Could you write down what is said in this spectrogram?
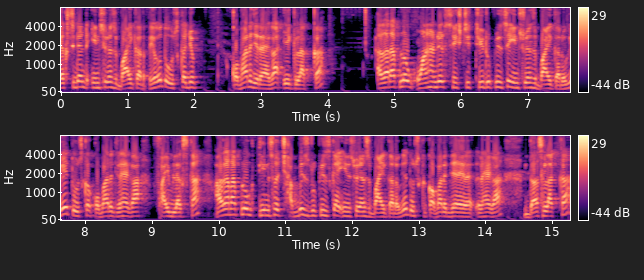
एक्सीडेंट इंश्योरेंस बाय करते हो तो उसका जो कवरेज रहेगा एक लाख का। अगर आप लोग one hundred sixty three rupees से इंश्योरेंस बाय करोगे तो उसका कवरेज रहेगा फाइव लैक्स का। अगर आप लोग तीन सौ छब्बीस रुपीज़ का इंश्योरेंस बाय करोगे तो उसका कवरेज रहेगा दस लाख का।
